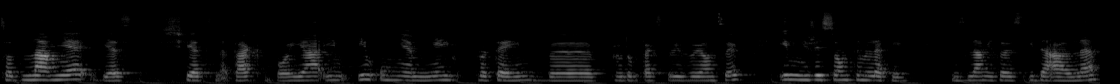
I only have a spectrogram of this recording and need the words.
co dla mnie jest świetne, tak? Bo ja im, im u mnie mniej protein w produktach stylizujących, im niżej są, tym lepiej. Więc dla mnie to jest idealne.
